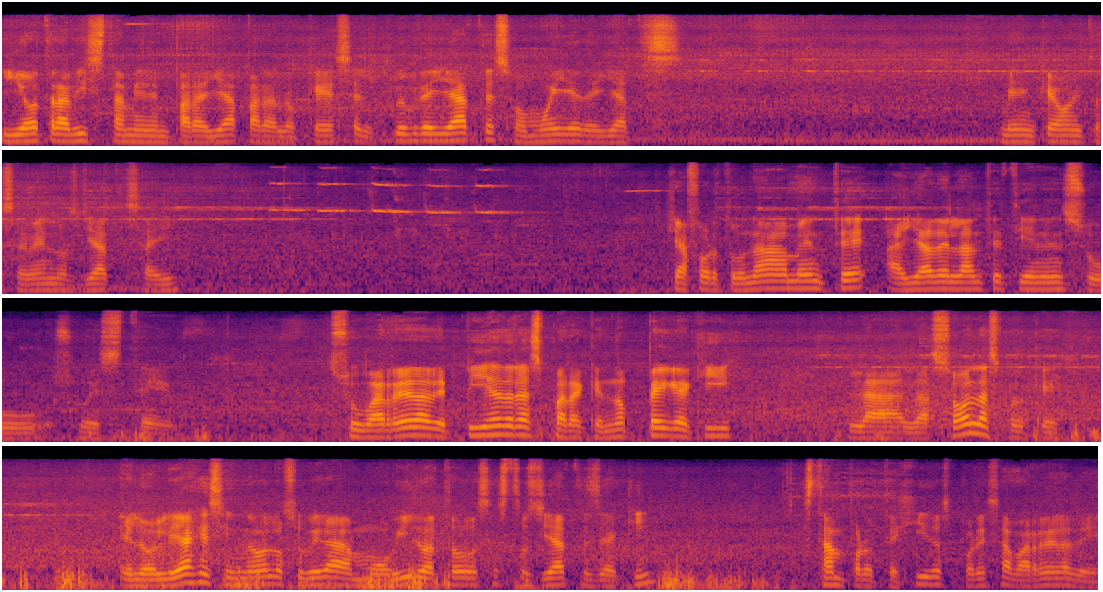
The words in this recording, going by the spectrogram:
y otra vista, miren, para allá, para lo que es el club de yates o muelle de yates. Miren qué bonito se ven los yates ahí. Que afortunadamente allá adelante tienen su, este, su barrera de piedras para que no pegue aquí las olas, porque el oleaje si no los hubiera movido a todos estos yates de aquí. Están protegidos por esa barrera de,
